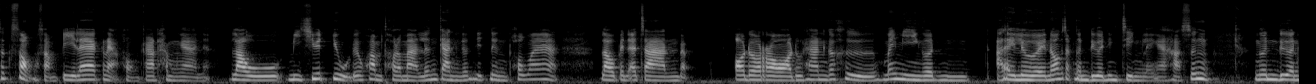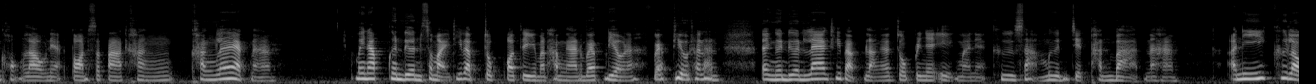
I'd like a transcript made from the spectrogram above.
สักสองสามปีแรกเนี่ยของการทำงานเนี่ย เรามีชีวิตอยู่ด้วยความทรมานเรื่องการเงินนิดนึง เพราะว่าเราเป็นอาจารย์แบบอดรอทุกท่านก็คือไม่มีเงินอะไรเลยนอกจากเงินเดือนจริงๆอะไรเงี้ยค่ะ ซึ่งเงินเดือนของเราเนี่ยตอนสตาร์ทครั้งครั้งแรกนะ ไม่นับเงินเดือนสมัยที่แบบจบปตรีมาทำงานแวบเดียวนะแวบเดียวเท่านั้น แต่เงินเดือนแรกที่แบบหลังจากจบปริญญาเอกมาเนี่ยคือสามหมื่นเจ็ดพันบาทนะคะ อันนี้คือเรา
